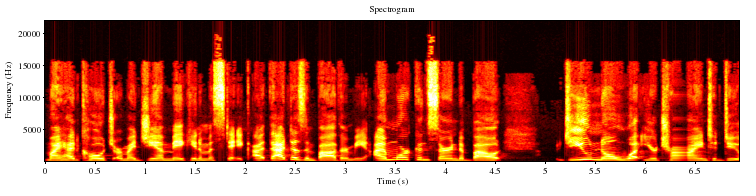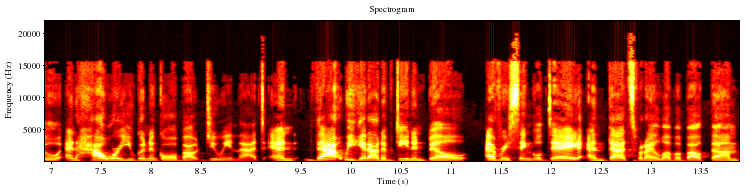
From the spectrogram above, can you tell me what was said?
my head coach or my GM making a mistake. I, that doesn't bother me. I'm more concerned about do you know what you're trying to do and how are you going to go about doing that and that we get out of dean and bill every single day and that's what i love about them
